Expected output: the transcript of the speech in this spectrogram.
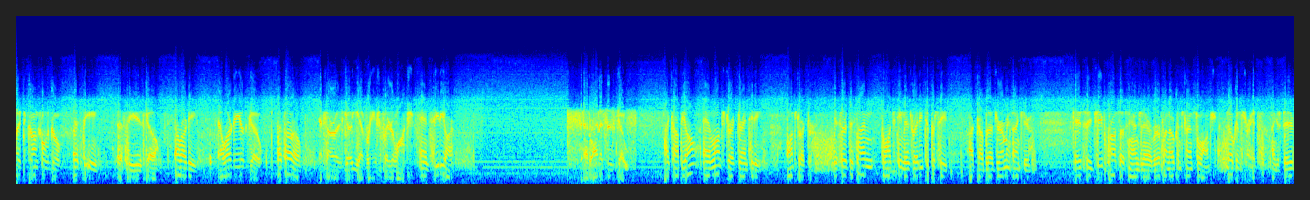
Safety consoles go. SPE. SCE is go. LRD. LRD is go. SRO. SRO is go. You have range clear to launch. And CDR. Atlantis is go. I copy all. And launch director NTD. Launch director. Yes, sir. At this time, the launch team is ready to proceed. I copy that, Jeremy. Thank you. KC Chief Processing Engineer. Verify no constraints to launch. No constraints. Thank you, Steve.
